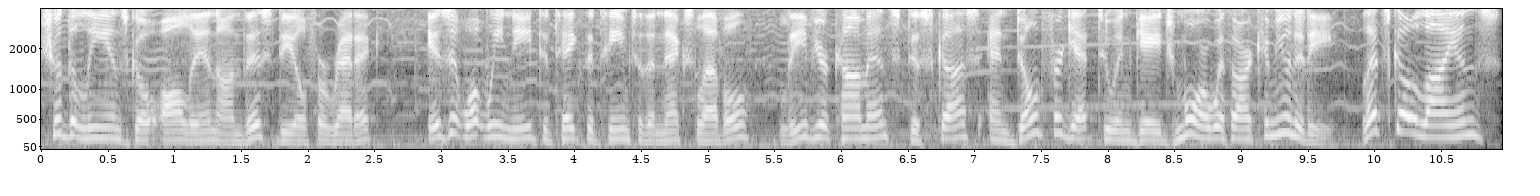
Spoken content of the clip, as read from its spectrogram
should the Lions go all in on this deal for Reddick? Is it what we need to take the team to the next level? Leave your comments, discuss, and don't forget to engage more with our community. Let's go, Lions!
